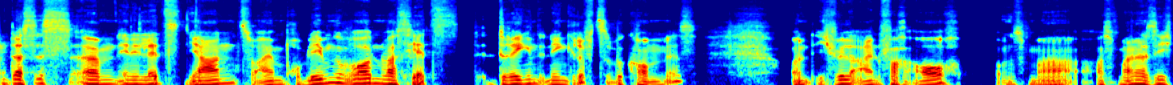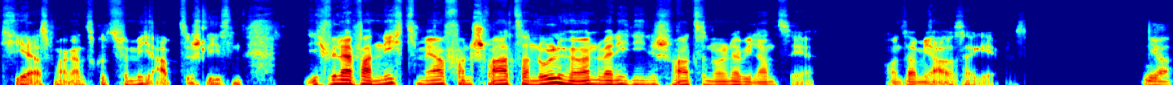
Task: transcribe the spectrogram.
und das ist ähm, in den letzten Jahren zu einem Problem geworden, was jetzt dringend in den Griff zu bekommen ist. Und ich will einfach auch um es mal aus meiner Sicht hier erstmal ganz kurz für mich abzuschließen. Ich will einfach nichts mehr von schwarzer Null hören, wenn ich nicht eine schwarze Null in der Bilanz sehe. Unterm Jahresergebnis. Ja,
